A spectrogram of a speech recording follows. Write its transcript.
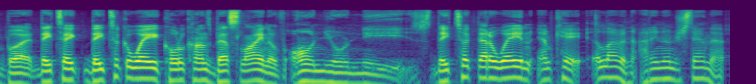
But they take they took away Kotal Kahn's best line of "on your knees." They took that away in MK11. I didn't understand that.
